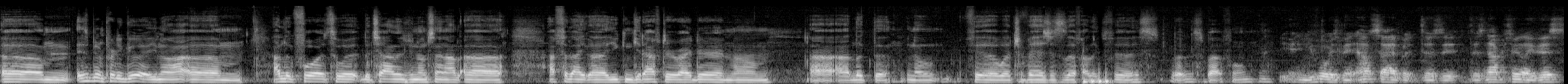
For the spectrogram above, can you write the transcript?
Um, it's been pretty good. You know, I um, I look forward to it, the challenge. You know what I'm saying? I uh, I feel like uh, you can get after it right there, and um, I, I look to you know feel what Travez just left. I look to feel his uh, spot for him. Yeah. and you've always been outside, but does it does an opportunity like this?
